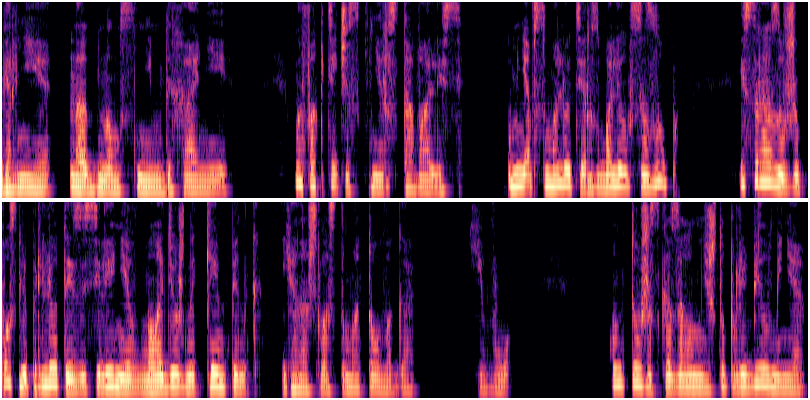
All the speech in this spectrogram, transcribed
вернее, на одном с ним дыхании. Мы фактически не расставались. У меня в самолете разболелся зуб, и сразу же после прилета и заселения в молодежный кемпинг я нашла стоматолога. Его. Он тоже сказал мне, что полюбил меня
